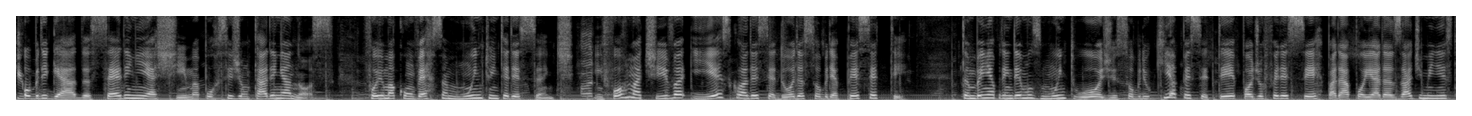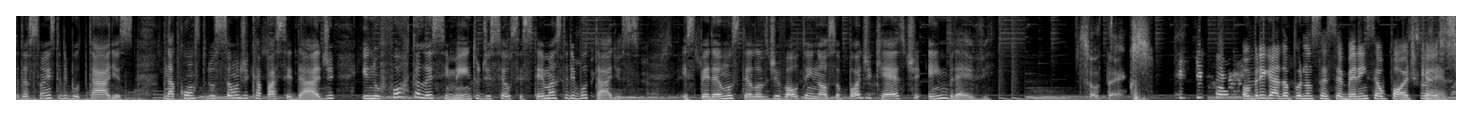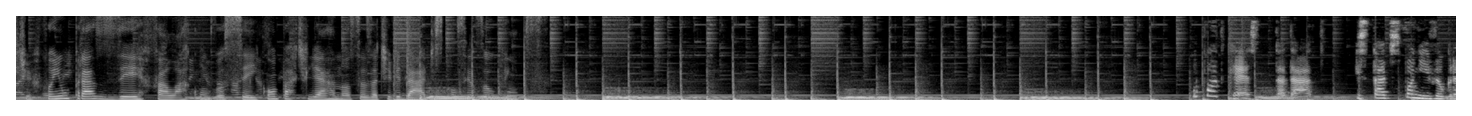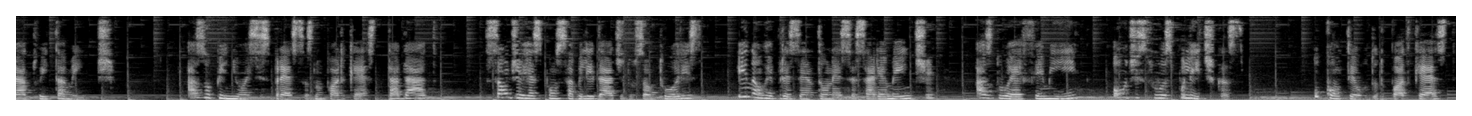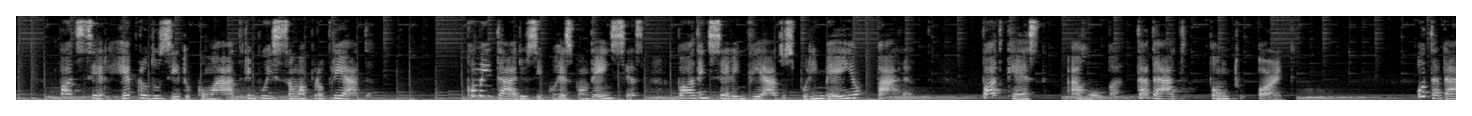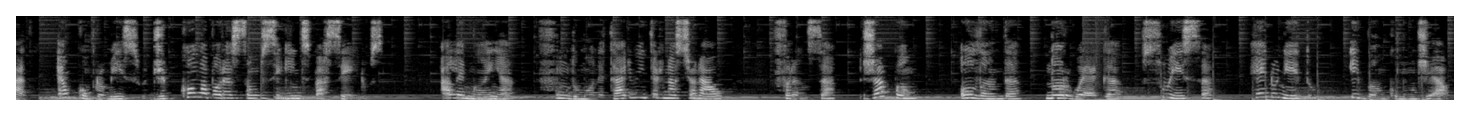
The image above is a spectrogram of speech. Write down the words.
Obrigada, Seren e Ashima, por se juntarem a nós. Foi uma conversa muito interessante, informativa e esclarecedora sobre a PCT. Também aprendemos muito hoje sobre o que a PCT pode oferecer para apoiar as administrações tributárias na construção de capacidade e no fortalecimento de seus sistemas tributários. Esperamos tê-los de volta em nosso podcast em breve. So thanks. Obrigada por nos receber em seu podcast. Foi um prazer falar com você e compartilhar nossas atividades com seus ouvintes. Podcast da DAT está disponível gratuitamente. As opiniões expressas no podcast da DAT são de responsabilidade dos autores e não representam necessariamente as do FMI ou de suas políticas. O conteúdo do podcast pode ser reproduzido com a atribuição apropriada. Comentários e correspondências podem ser enviados por e-mail para podcast.tadat.org. O TADAT é um compromisso de colaboração dos seguintes parceiros: Alemanha, Fundo Monetário Internacional, França, Japão, Holanda, Noruega, Suíça, Reino Unido e Banco Mundial.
